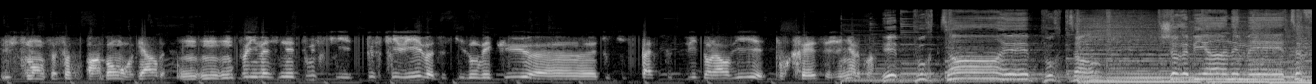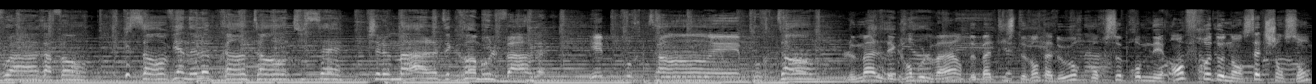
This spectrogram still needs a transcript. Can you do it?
justement on s'assoit sur un banc, on regarde, on, peut imaginer tout ce qui tout ce qu'ils vivent, tout ce qu'ils ont vécu, tout ce qui se passe tout de suite dans leur vie, et pour créer, c'est génial, quoi. Et pourtant, et pourtant, j'aurais bien aimé te voir avant que s'en vienne le printemps, tu sais, j'ai le mal des grands boulevards. Et pourtant, et pourtant. Le mal des grands boulevards de Baptiste Ventadour pour se promener en fredonnant cette chanson,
